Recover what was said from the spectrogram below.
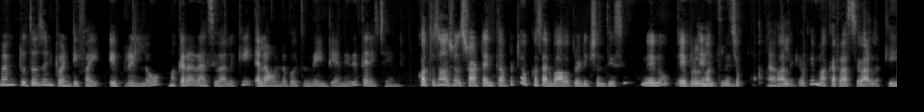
ma'am. Two thousand twenty five ఏప్రిల్లో మకర రాశి వాళ్ళకి ఎలా ఉండబోతుంది ఏంటి అనేది తెలియచేయండి. కొత్త సంవత్సరం స్టార్ట్ అయింది కాబట్టి ఒక్కసారి బాబా ప్రిడిక్షన్ తీసి నేను ఏప్రిల్ మంత్ April. చెప్తా Okay. వాళ్ళకి ఓకే? మకర రాశి వాళ్ళకి.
